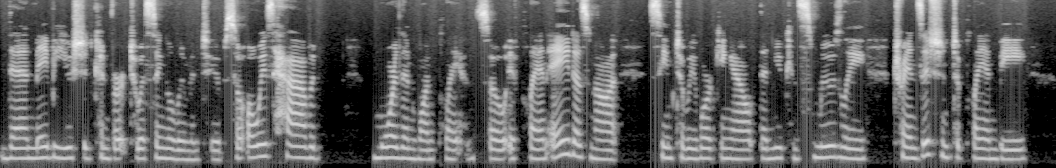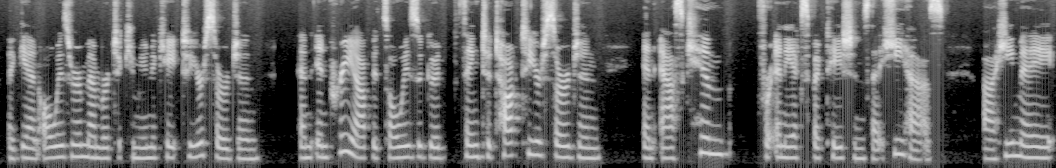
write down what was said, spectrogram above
then maybe you should convert to a single lumen tube. So always have more than one plan. So if plan A does not seem to be working out, then you can smoothly transition to plan B again, always remember to communicate to your surgeon. And in pre op, it's always a good thing to talk to your surgeon and ask him for any expectations that he has. Uh, he may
